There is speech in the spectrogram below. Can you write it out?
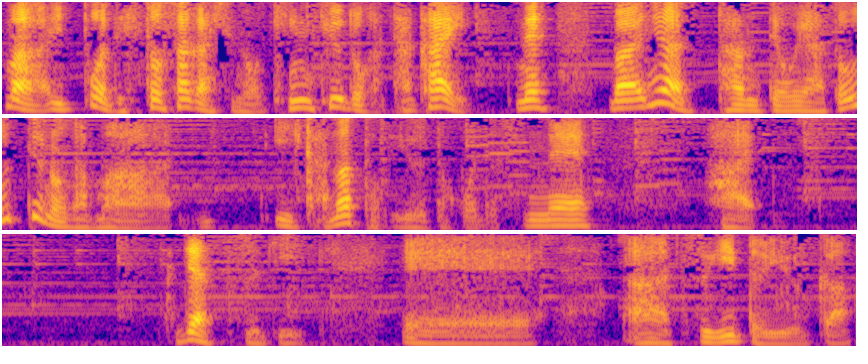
まあ一方で人探しの緊急度が高いね、場合には探偵を雇うっていうのがまあいいかなというところですね。はい。じゃあ次。えー、あ、次というか、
